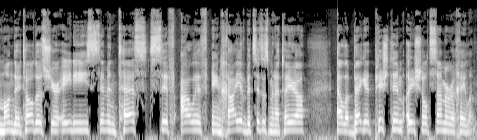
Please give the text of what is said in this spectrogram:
Monday told us Shir 80 Simon Tes Sif Aleph Ein Chayev Betzitzis Minatera Ela Beged Pishtim Eishel Tzemer.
